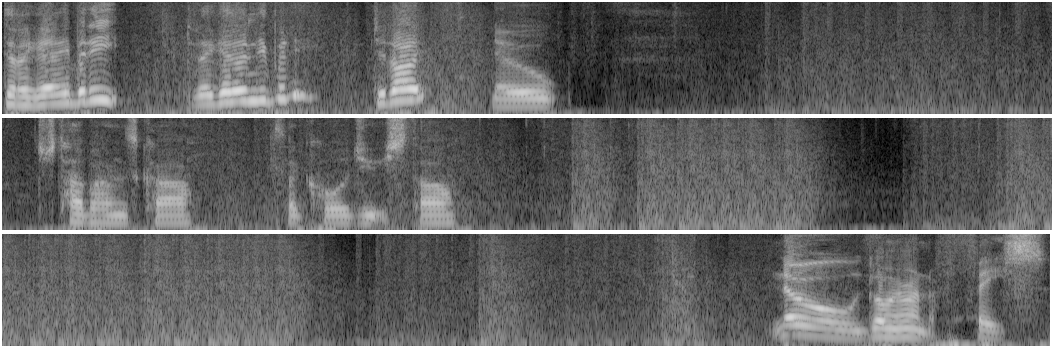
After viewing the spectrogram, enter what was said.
Did I get anybody? Did I get anybody? Did I? No. Just hide behind this car. It's like Call of Duty style. No, going around the face.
